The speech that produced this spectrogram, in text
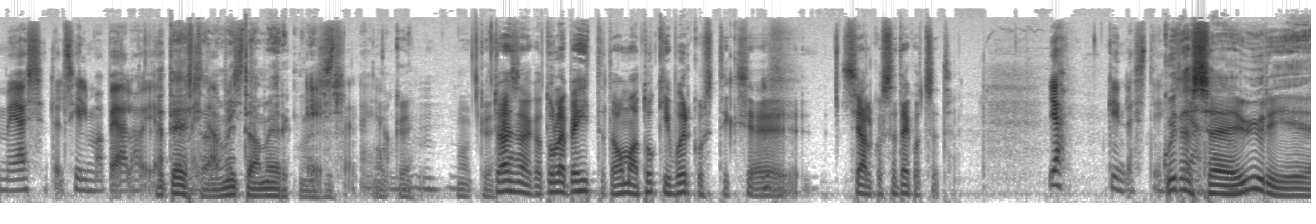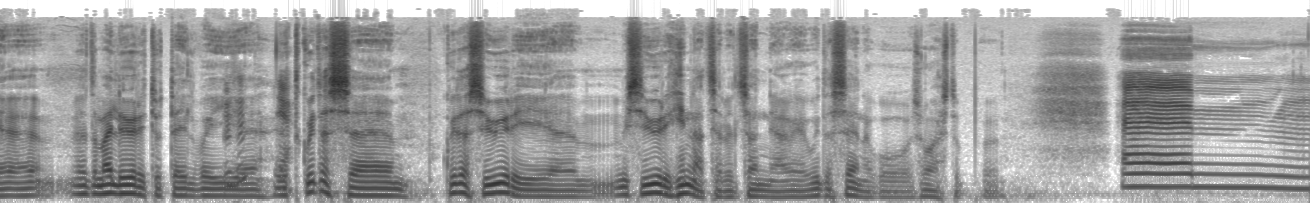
meie asjadel silma peal hoiab. et eestlane, mitte ameeriklane siis? okei, okei. ühesõnaga, tuleb ehitada oma tugivõrgustik seal, kus sa tegutsed? jah kindlasti. kuidas see üüri, need on välja üüritud teil või mm, -hmm, et kuidas see, kuidas see üüri, mis see üürihinnad seal üldse on ja, ja kuidas see nagu suhestub? Ehm,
